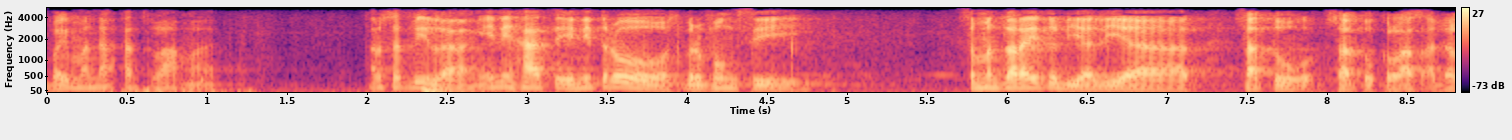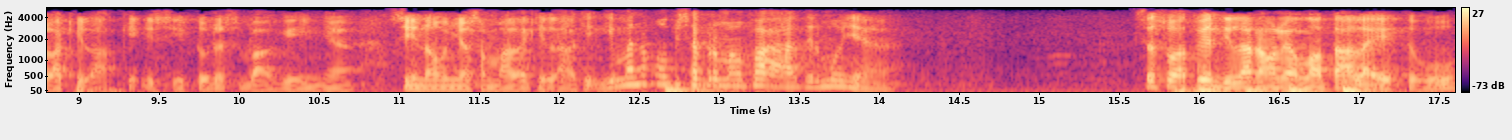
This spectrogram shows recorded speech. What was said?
Bagaimana akan selamat? Kan Ustaz bilang, ini hati ini terus berfungsi. Sementara itu dia lihat satu satu kelas ada laki-laki di situ dan sebagainya, sinaunya sama laki-laki. Gimana mau bisa bermanfaat ilmunya? Sesuatu yang dilarang oleh Allah Ta'ala itu,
